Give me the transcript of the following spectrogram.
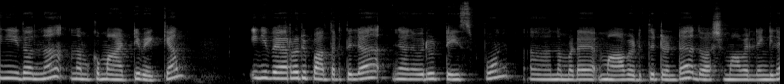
ഇനി ഇതൊന്ന് നമുക്ക് മാറ്റി വയ്ക്കാം ഇനി വേറൊരു പാത്രത്തിൽ ഞാൻ ഒരു ടീസ്പൂൺ നമ്മുടെ മാവ് എടുത്തിട്ടുണ്ട്. ദോശമാവ് അല്ലെങ്കിൽ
